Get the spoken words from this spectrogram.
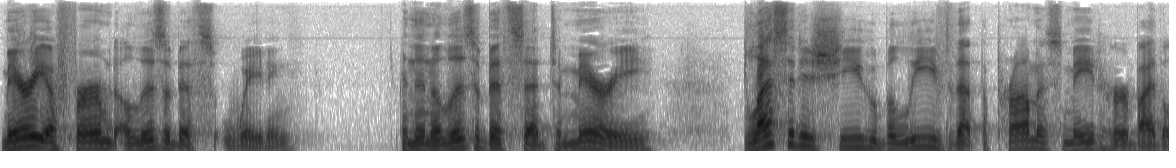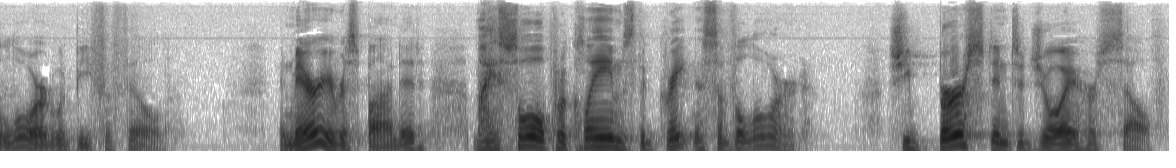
Mary affirmed Elizabeth's waiting, and then Elizabeth said to Mary, Blessed is she who believed that the promise made her by the Lord would be fulfilled. And Mary responded, My soul proclaims the greatness of the Lord. She burst into joy herself.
